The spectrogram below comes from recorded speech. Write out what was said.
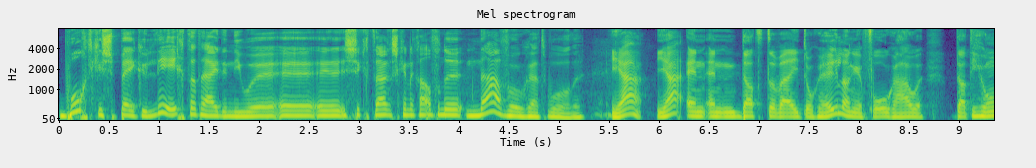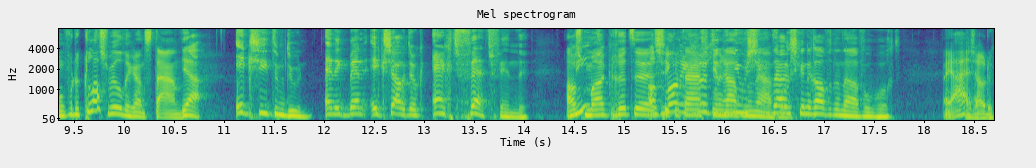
wordt gespeculeerd dat hij de nieuwe eh, eh, secretaris-generaal van de NAVO gaat worden. Ja, ja en, en dat terwijl je toch heel lang heeft volgehouden dat hij gewoon voor de klas wilde gaan staan. Ja, ik zie het hem doen. En ik, ben, ik zou het ook echt vet vinden. Als Niet? Mark Rutte Als Mark Rutte de secretaris-generaal nieuwe van de NAVO. secretaris-generaal van de NAVO wordt. Nou ja, hij zou er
